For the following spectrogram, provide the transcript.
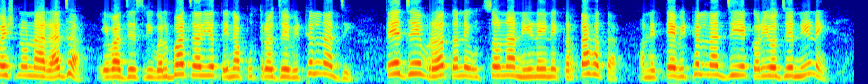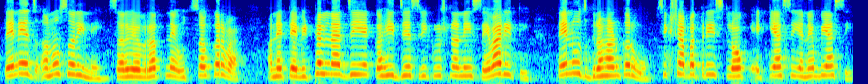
વૈષ્ણવના રાજા, એવા જે શ્રી વલ્ભાચાર્ય, તેના પુત્ર જે વિઠ્ઠલનાથજી, તે જે વ્રત અને ઉત્સવના નિર્ણયને કરતા હતા અને તે વિઠ્ઠલનાથજીએ કર્યો જે નિર્ણય, તેને જ અનુસરીને સર્વે વ્રતને ઉત્સવ કરવા અને તે વિઠ્ઠલનાથજીએ કહી જે શ્રી કૃષ્ણની સેવા રીતિ તેનું જ ગ્રહણ કરવું. શિક્ષાપત્રી શ્લોક એક્યાસી અને બ્યાસી.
